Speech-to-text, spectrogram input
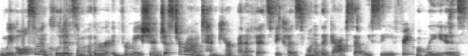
We also included some other information just around TennCare benefits because one of the gaps that we see frequently is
